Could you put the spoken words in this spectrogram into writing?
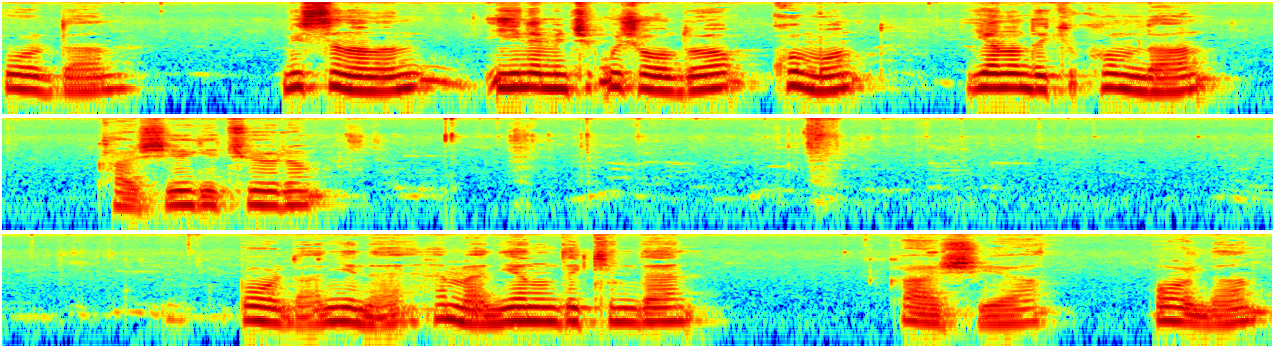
Buradan misinanın iğnemin çıkmış olduğu kumun yanındaki kumdan karşıya geçiyorum. Buradan yine hemen yanındakinden karşıya oradan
